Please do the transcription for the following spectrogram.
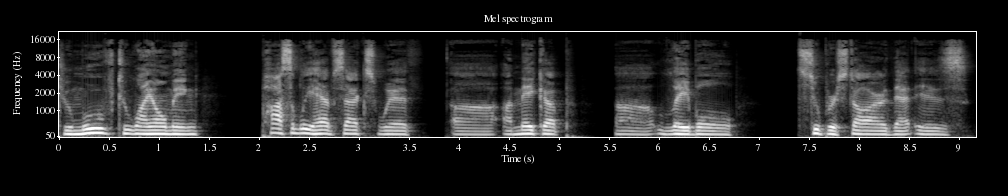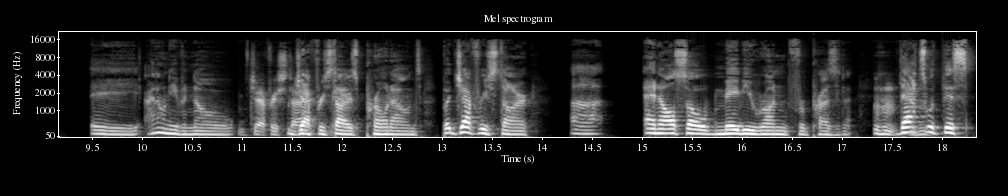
to move to Wyoming, possibly have sex with uh, a makeup uh, label superstar that is a I don't even know Jeffree Star. Jeffree Star's pronouns, but Jeffree Star, uh, and also maybe run for president. Mhm, That's mhm. what this,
